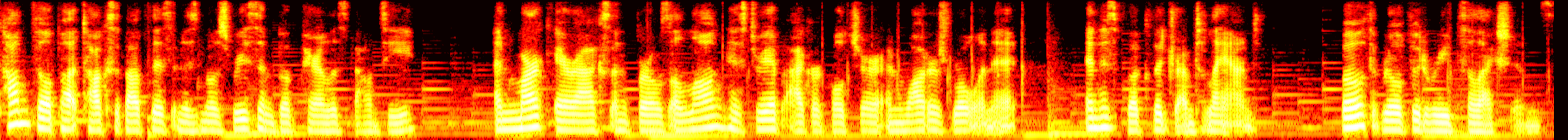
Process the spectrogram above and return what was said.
Tom Philpott talks about this in his most recent book, Perilous Bounty, and Mark Arax unfurls a long history of agriculture and water's role in it in his book, The Dreamt Land, both Real Food Read selections.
